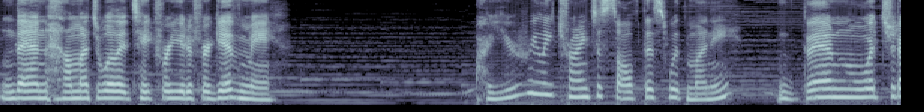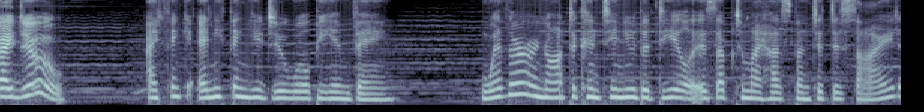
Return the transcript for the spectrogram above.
Then how much will it take for you to forgive me? Are you really trying to solve this with money? Then what should I do? I think anything you do will be in vain. Whether or not to continue the deal is up to my husband to decide,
